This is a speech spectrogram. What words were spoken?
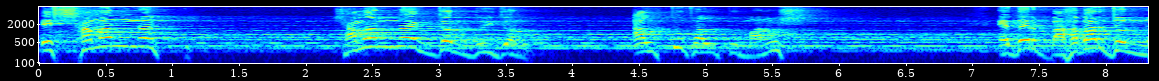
এই সামান্য সামান্য একজন, দুইজন আলতু ফালতু মানুষ, এদের বাহবার জন্য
